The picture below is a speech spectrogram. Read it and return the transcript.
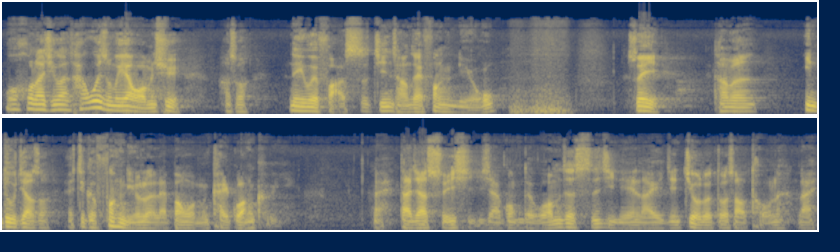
我后来奇怪，他为什么要我们去？他说那位法师经常在放牛，所以他们印度教说，哎，这个放牛了来帮我们开光可以。来，大家随喜一下功德。我们这十几年来已经救了多少头呢？来，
